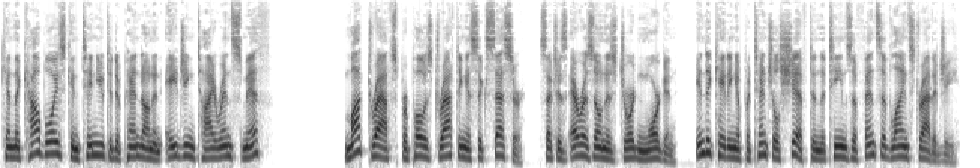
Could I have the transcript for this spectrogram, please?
can the Cowboys continue to depend on an aging Tyron Smith? Mock drafts propose drafting a successor, such as Arizona's Jordan Morgan, indicating a potential shift in the team's offensive line strategy.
